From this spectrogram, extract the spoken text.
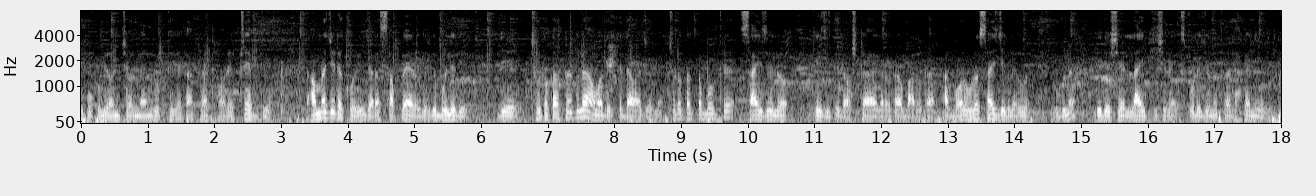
উপকূলীয় অঞ্চল ম্যানগ্রোভ থেকে কাঁকড়া ধরে ট্র্যাপ দিয়ে। আমরা যেটা করি যারা সাপ্লায়ার ওদেরকে বলে দিই যে ছোট কাঁকড়াগুলো আমাদেরকে দেওয়ার জন্য। ছোট কাঁকড়া বলতে সাইজ হলো কেজিতে দশটা এগারোটা বারোটা আর বড় বড় সাইজ যেগুলো ওগুলো- বিদেশে লাইভ হিসেবে এক্সপোর্টের জন্য তারা ঢাকায় নিয়ে যায়।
